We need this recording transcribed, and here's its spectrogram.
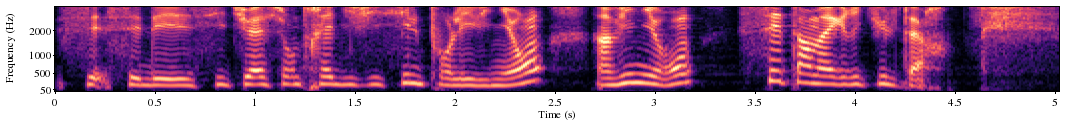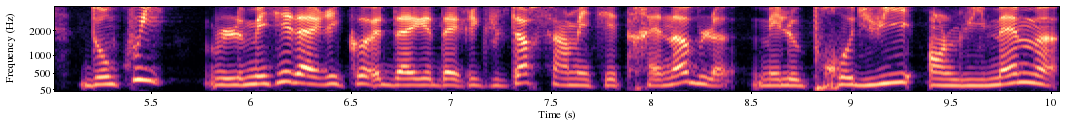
C'est des situations très difficiles pour les vignerons. Un vigneron, c'est un agriculteur. Donc oui, le métier d'agriculteur, c'est un métier très noble, mais le produit en lui-même,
